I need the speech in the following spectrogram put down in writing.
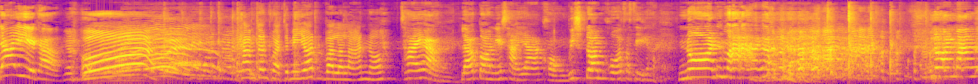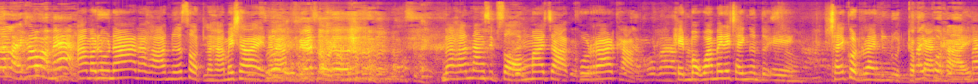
ได้อีกค่ะ โอ้ทำจนกว่าจะมียอดวันละล้านเนาะใช่ค่ะ แล้วตอนนี้ฉายาของ Wisdom Coach สติค่ะ นอนมาค่ะนอนมาเงินไหลเข้าค่ะแม่ อะมาดูหน้า นะคะ เนื้อสดนะคะไม่ใช่นะคะเนื้อสดนะคะนาง 12 มาจากโคราชค่ะ เห็นบอกว่าไม่ได้ใช้เงินตัวเอง ใช้กดแรงดึงดูดกับการขายมา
